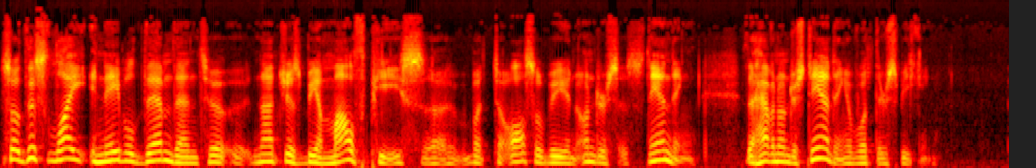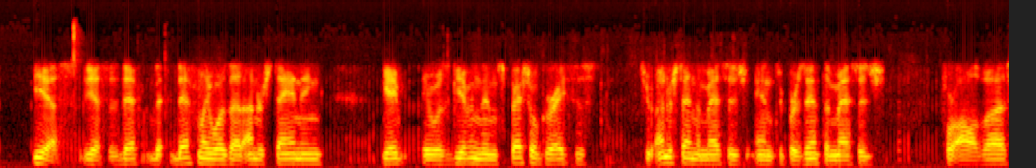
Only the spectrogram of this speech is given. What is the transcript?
So this light enabled them then to uh, not just be a mouthpiece, uh, but to also be an understanding, to have an understanding of what they're speaking. Yes, yes, it def- definitely was that understanding. Gave it was giving them special graces to understand the message and to present the message for all of us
